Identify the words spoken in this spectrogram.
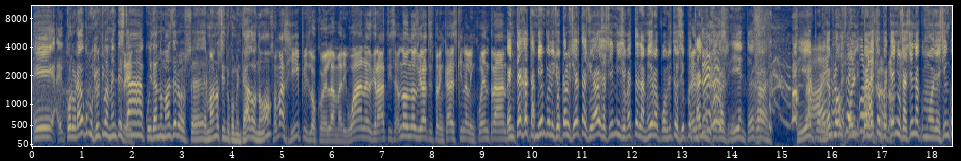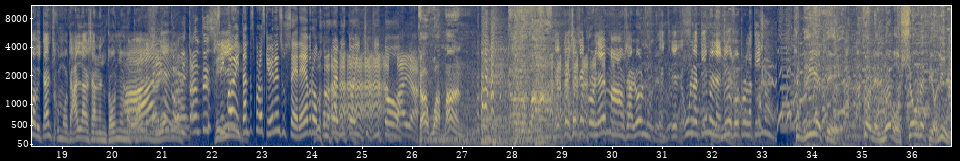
Eh, Colorado como que últimamente Sí. está cuidando más de los eh, hermanos indocumentados, ¿no? Son más hippies, loco. La marihuana es gratis. No, no es gratis, pero en cada esquina la encuentran. En Texas también, Pelizotelo, ciertas ciudades así ni se mete la migra, pueblitos así pequeños. Texas? Sí, en Texas. Sí, por Ay, ejemplo, no, borracho. pequeños, así na, como de cinco habitantes, como Dallas, San Antonio, Ay, McAllen, ay, ¿Cinco habitantes? Sí. Cinco habitantes por los que viven en su cerebro, un pueblito ahí chiquito. Vaya. Caguaman. Es que ese es el problema, o sea, lo- entre un latino y el mío es otro latino. Ríete con el nuevo show de Piolín.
